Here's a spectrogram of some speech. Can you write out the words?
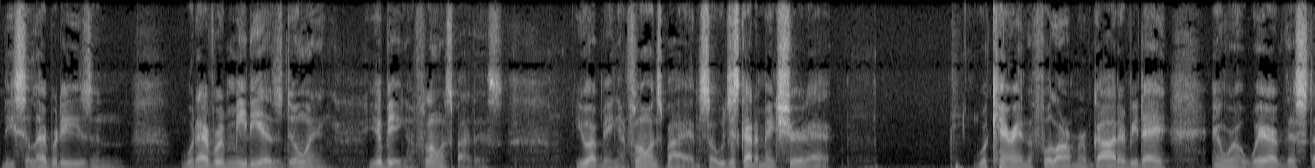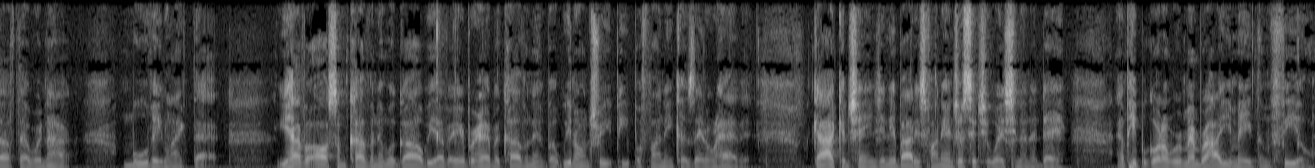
these celebrities and whatever media is doing, you're being influenced by this. You are being influenced by it. And so we just got to make sure that we're carrying the full armor of God every day and we're aware of this stuff, that we're not moving like that you have an awesome covenant with God. We have an Abrahamic covenant, but we don't treat people funny because they don't have it. God can change anybody's financial situation in a day. And people to remember how you made them feel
